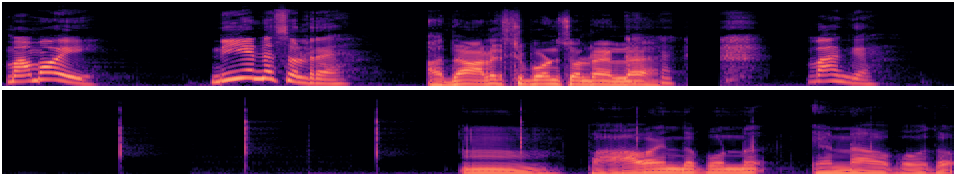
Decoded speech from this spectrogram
மாமோய் நீ என்ன சொல்ற? அதான் அழைச்சிட்டு போன்னு சொல்றேன்ல. வாங்க. ம் பாவம் இந்த பொண்ணு. என்ன ஆக போதோ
